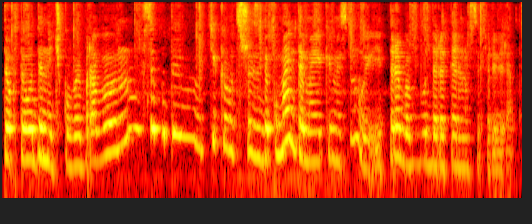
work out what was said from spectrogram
той, хто одиничку вибрав, ну, все буде тільки от щось з документами якимись, ну, і треба буде ретельно все перевіряти.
